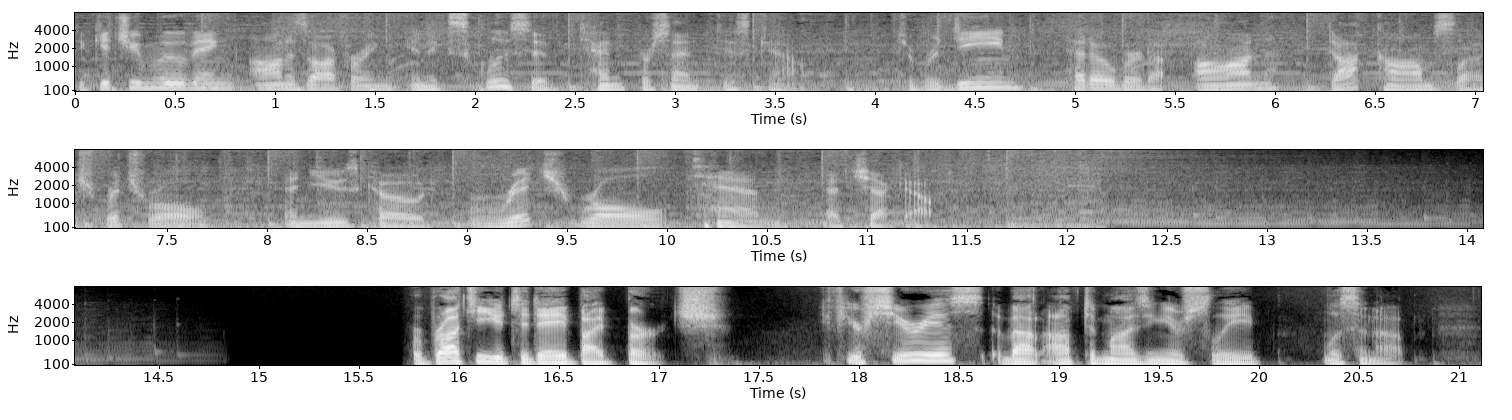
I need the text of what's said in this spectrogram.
To get you moving, On is offering an exclusive 10% discount. To redeem, head over to on.com slash richroll and use code RICHROLL10 at checkout. We're brought to you today by Birch. If you're serious about optimizing your sleep, listen up.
